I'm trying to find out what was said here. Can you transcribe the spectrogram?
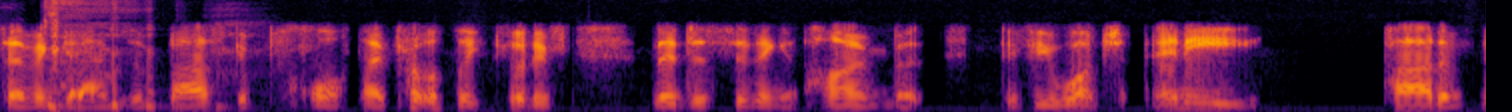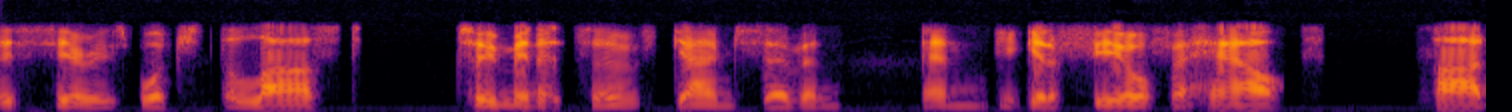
seven games of basketball. They probably could if they're just sitting at home, but if you watch any part of this series, watch the last two minutes of Game Seven, and you get a feel for how hard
